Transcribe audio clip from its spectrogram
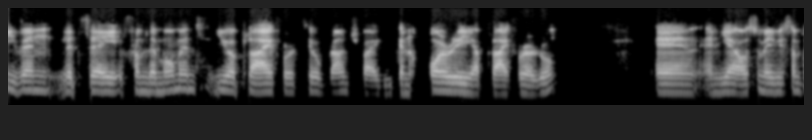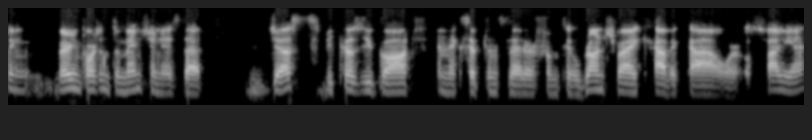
even let's say from the moment you apply for TU Braunschweig, you can already apply for a room. And and yeah, also maybe something very important to mention is that just because you got an acceptance letter from TU Braunschweig, HBK, or Ostfalia,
